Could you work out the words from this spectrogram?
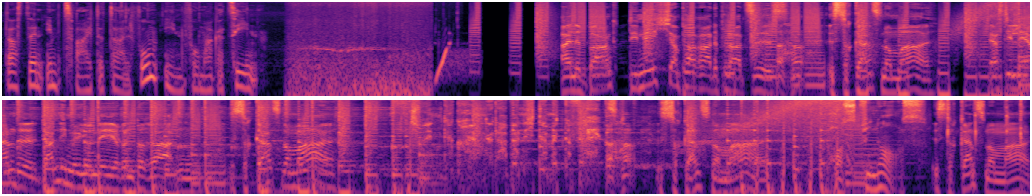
das dann im zweiten Teil vom Infomagazin. Eine Bank, die nicht am Paradeplatz ist, Aha. ist doch ganz normal. Erst die Lernende, dann die Millionärin beraten, ist doch ganz normal. Schön gegründet, aber nicht damit geflext. Aha. Ist doch ganz normal. Postfinance. Ist doch ganz normal.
